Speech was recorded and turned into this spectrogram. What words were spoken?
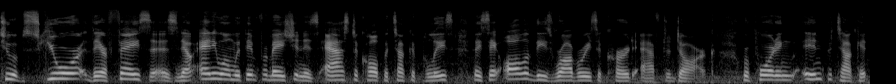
to obscure their faces. Now, anyone with information is asked to call Pawtucket Police. They say all of these robberies occurred after dark. Reporting in Pawtucket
